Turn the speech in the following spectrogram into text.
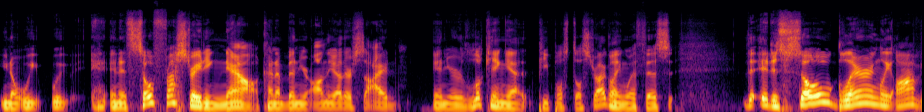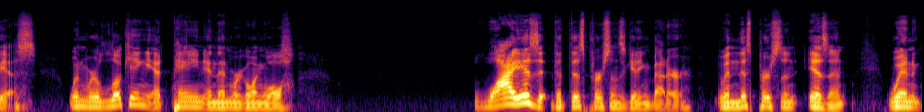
you know we we and it's so frustrating now. Kind of been you're on the other side and you're looking at people still struggling with this. It is so glaringly obvious when we're looking at pain and then we're going well why is it that this person's getting better when this person isn't? When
